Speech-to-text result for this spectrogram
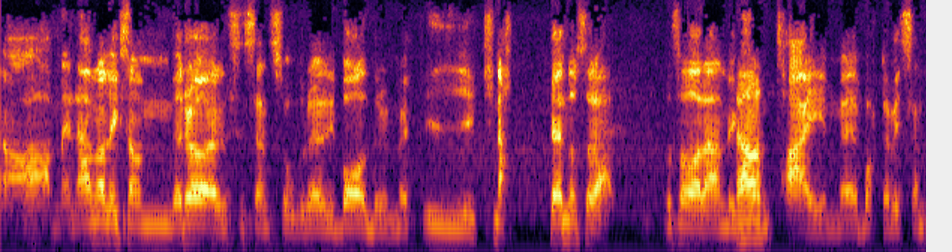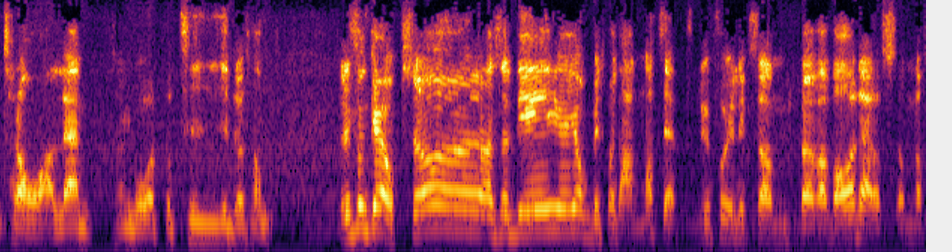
Ja, men han har liksom rörelsesensorer i badrummet, i knappen och sådär. Och så har han liksom timer borta vid centralen som går på tid och sånt. Så Det funkar ju också, alltså det är ju jobbigt på ett annat sätt. Du får ju liksom behöva vara där om något.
